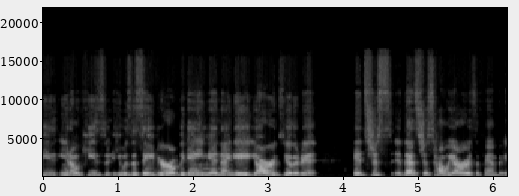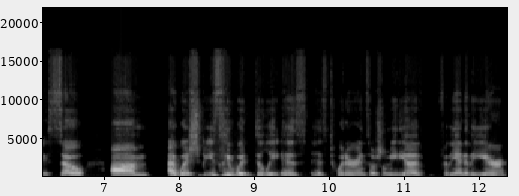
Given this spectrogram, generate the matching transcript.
he, you know, he's he was the savior of the game. He had 98 yards the other day. It's just that's just how we are as a fan base. So um I wish Beasley would delete his his Twitter and social media for the end of the year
